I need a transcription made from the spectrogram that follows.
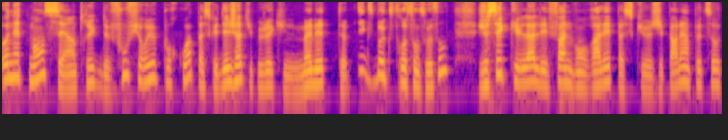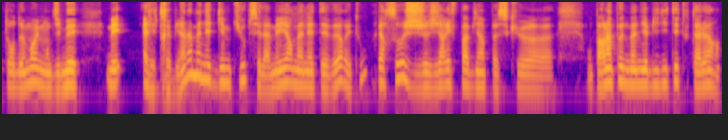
honnêtement, c'est un truc de fou furieux. Pourquoi? Parce que déjà, tu peux jouer avec une manette Xbox 360. Je sais que là, les fans vont râler parce que j'ai parlé un peu de ça autour de moi. Ils m'ont dit, mais, mais elle est très bien la manette GameCube, c'est la meilleure manette ever et tout. Perso, j'y arrive pas bien parce que euh, on parle un peu de maniabilité tout à l'heure.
